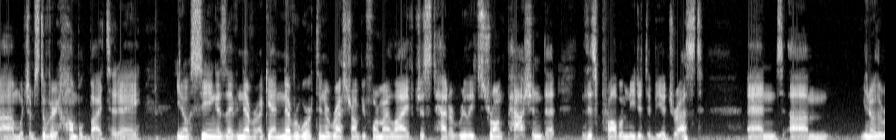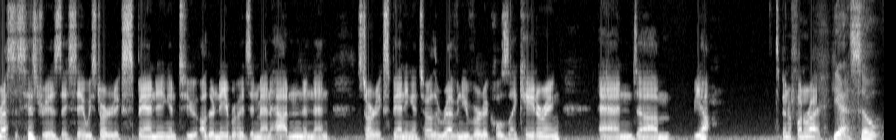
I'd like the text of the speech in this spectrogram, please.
um, which I'm still very humbled by today. You know, seeing as I've never, again, never worked in a restaurant before in my life, just had a really strong passion that this problem needed to be addressed. And um, you know, the rest is history, as they say. We started expanding into other neighborhoods in Manhattan and then started expanding into other revenue verticals like catering. And um, yeah, it's been a fun ride. Yeah. So,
